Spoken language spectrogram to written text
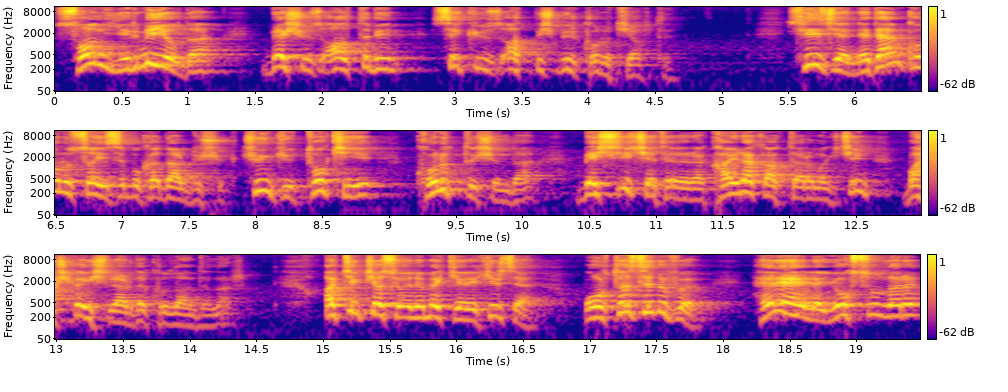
son 20 yılda 506 bin 861 konut yaptı. Sizce neden konut sayısı bu kadar düşük? Çünkü TOKİ'yi konut dışında beşli çetelere kaynak aktarmak için başka işlerde kullandılar. Açıkça söylemek gerekirse orta sınıfı hele hele yoksulları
